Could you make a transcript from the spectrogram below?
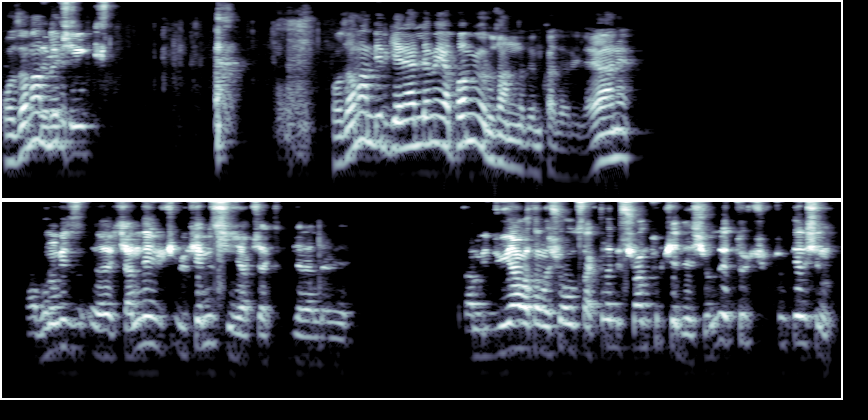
O zaman Demek bir şimdi o zaman bir genelleme yapamıyoruz anladığım kadarıyla. Yani Ya bunu biz e, kendi ül- ülkemiz için yapacaktık genellemeyi. Tam bir dünya vatandaşı olsak da biz şu an Türkiye'de yaşıyoruz ve Türk Türkler için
